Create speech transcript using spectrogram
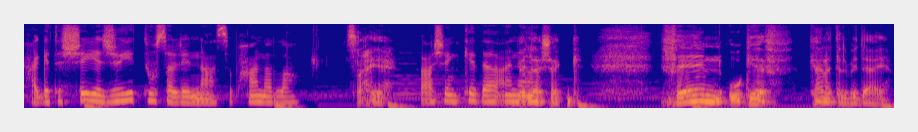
حقت الشيء الجيد توصل للناس سبحان الله. صحيح. فعشان كذا أنا بلا شك. فين وكيف كانت البداية؟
